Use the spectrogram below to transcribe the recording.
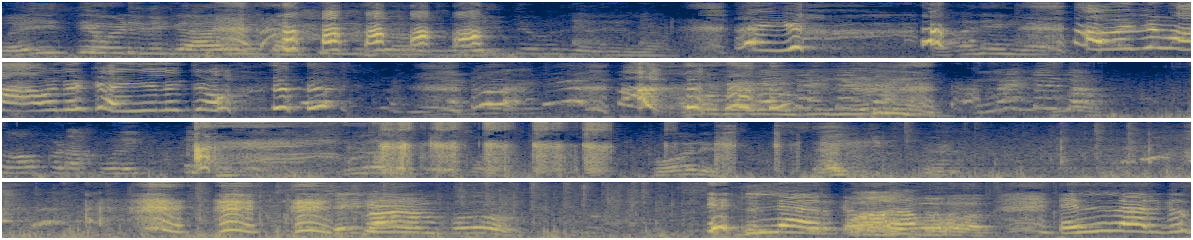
വൈദ്യം ഓടി നീ കാര്യം വൈദ്യം ഓടി അയ്യോ ആദ്യം അവന്റെ അവന്റെ കയ്യിൽ എല്ലാവർക്കും എല്ലാവർക്കും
